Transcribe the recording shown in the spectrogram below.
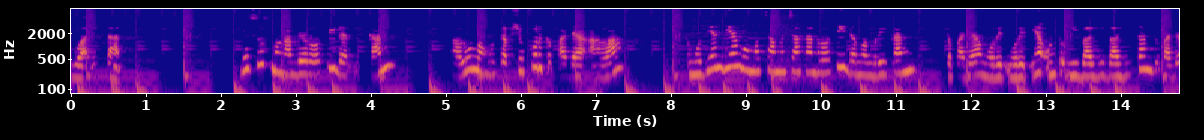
dua ikan. Yesus mengambil roti dan ikan, lalu mengucap syukur kepada Allah. Kemudian dia memecah-mecahkan roti dan memberikan kepada murid-muridnya untuk dibagi-bagikan kepada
